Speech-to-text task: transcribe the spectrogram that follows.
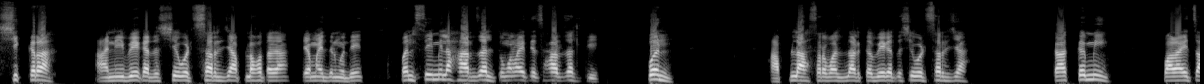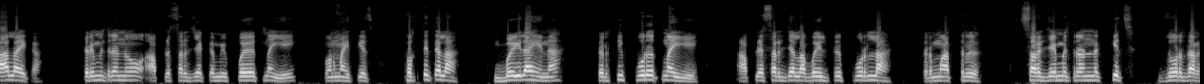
शिकरा आणि वेगाचा शेवट सर्जा आपला होता त्या मैदानमध्ये. पण सेमीला हार झाली तुम्हाला माहितीच हार झाली पण आपला सर्वात लाडका वेगाचा शेवट सर्जा. का कमी पळायचा आलाय का? तर मित्रांनो आपला सर्जा कमी पळत नाहीये. तुम्हाला माहितीच फक्त त्याला बैल आहे ना तर ती पुरत नाहीये. आपल्या सर्जाला बैल तर पुरला तर मात्र सर्जा मित्रांनो नक्कीच जोरदार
